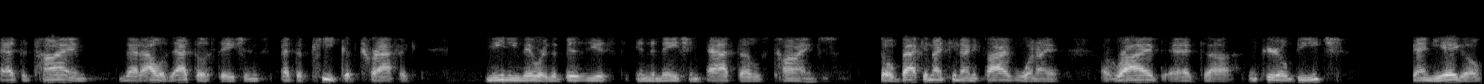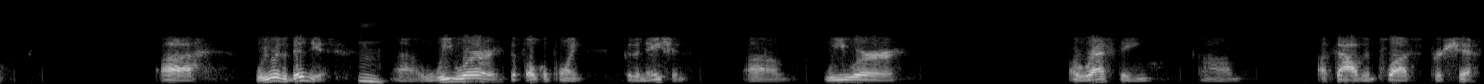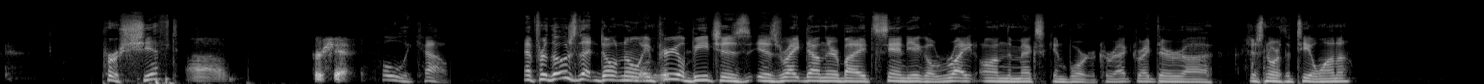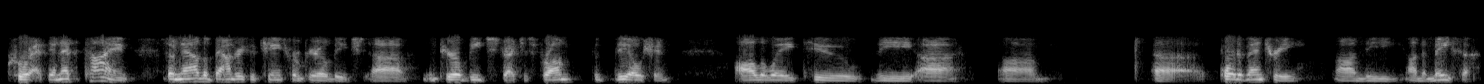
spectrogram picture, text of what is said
at the time that I was at those stations at the peak of traffic, meaning they were the busiest in the nation at those times. So back in 1995, when I arrived at uh, Imperial Beach, San Diego, uh, we were the busiest. Mm. Uh, we were the focal point for the nation. Um, we were arresting um, a thousand plus per shift. Per shift? Um, per shift. Holy cow! And for those that don't know, Imperial Beach is is right down there by San Diego, right on the Mexican border. Correct? Right there, uh, just north of Tijuana. Correct. And at the time, so now the boundaries have changed for Imperial Beach. Uh, Imperial Beach stretches from the, the, ocean all the way to the uh, um, uh, port of entry on the on the mesa.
